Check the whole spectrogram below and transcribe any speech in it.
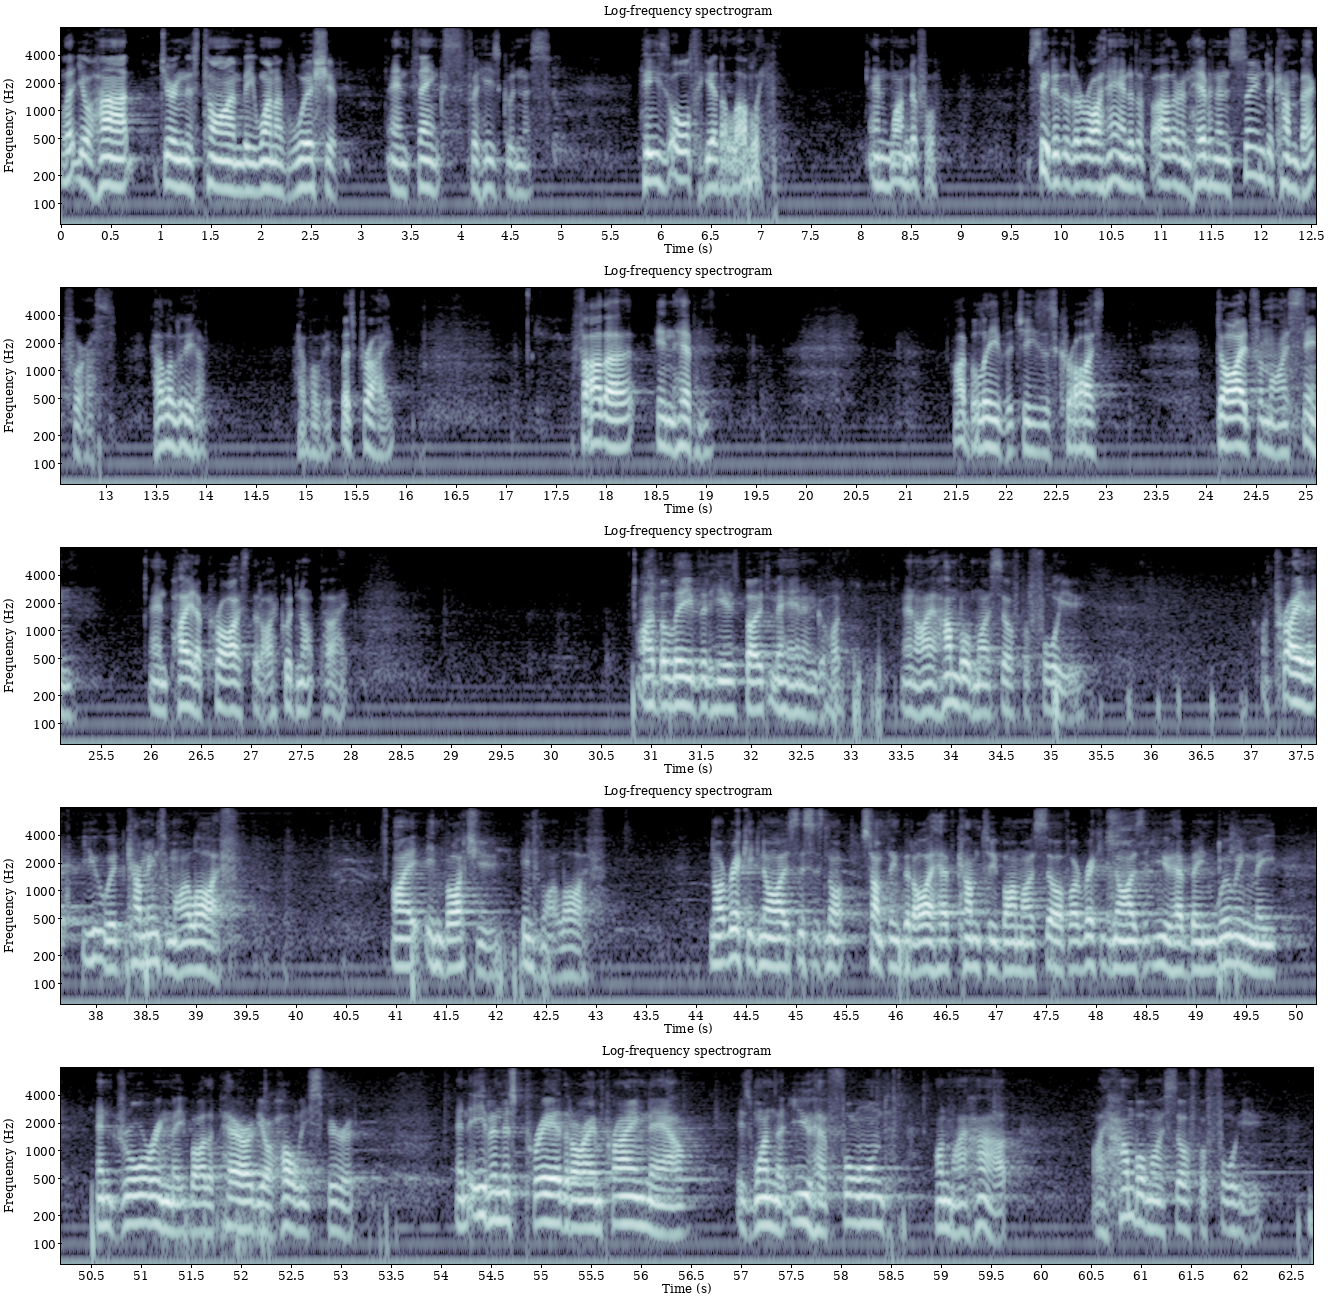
let your heart during this time be one of worship and thanks for His goodness. He's altogether lovely and wonderful, seated at the right hand of the Father in heaven and soon to come back for us. Hallelujah. Hallelujah. Let's pray. Father in heaven, I believe that Jesus Christ died for my sin and paid a price that I could not pay. I believe that He is both man and God, and I humble myself before you. I pray that you would come into my life. I invite you into my life. And I recognize this is not something that I have come to by myself. I recognize that you have been wooing me and drawing me by the power of your Holy Spirit. And even this prayer that I am praying now is one that you have formed on my heart. I humble myself before you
